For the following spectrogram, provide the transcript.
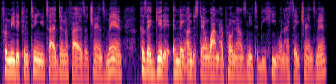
for me to continue to identify as a trans man because they get it and they understand why my pronouns need to be he when I say trans man.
